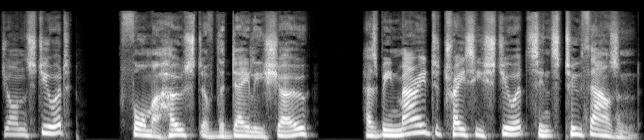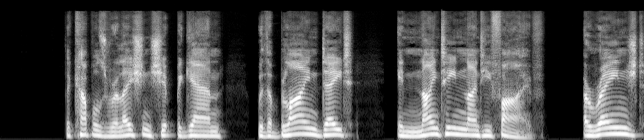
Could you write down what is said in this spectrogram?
Jon Stewart, former host of The Daily Show, has been married to Tracey Stewart since 2000. The couple's relationship began with a blind date in 1995, arranged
